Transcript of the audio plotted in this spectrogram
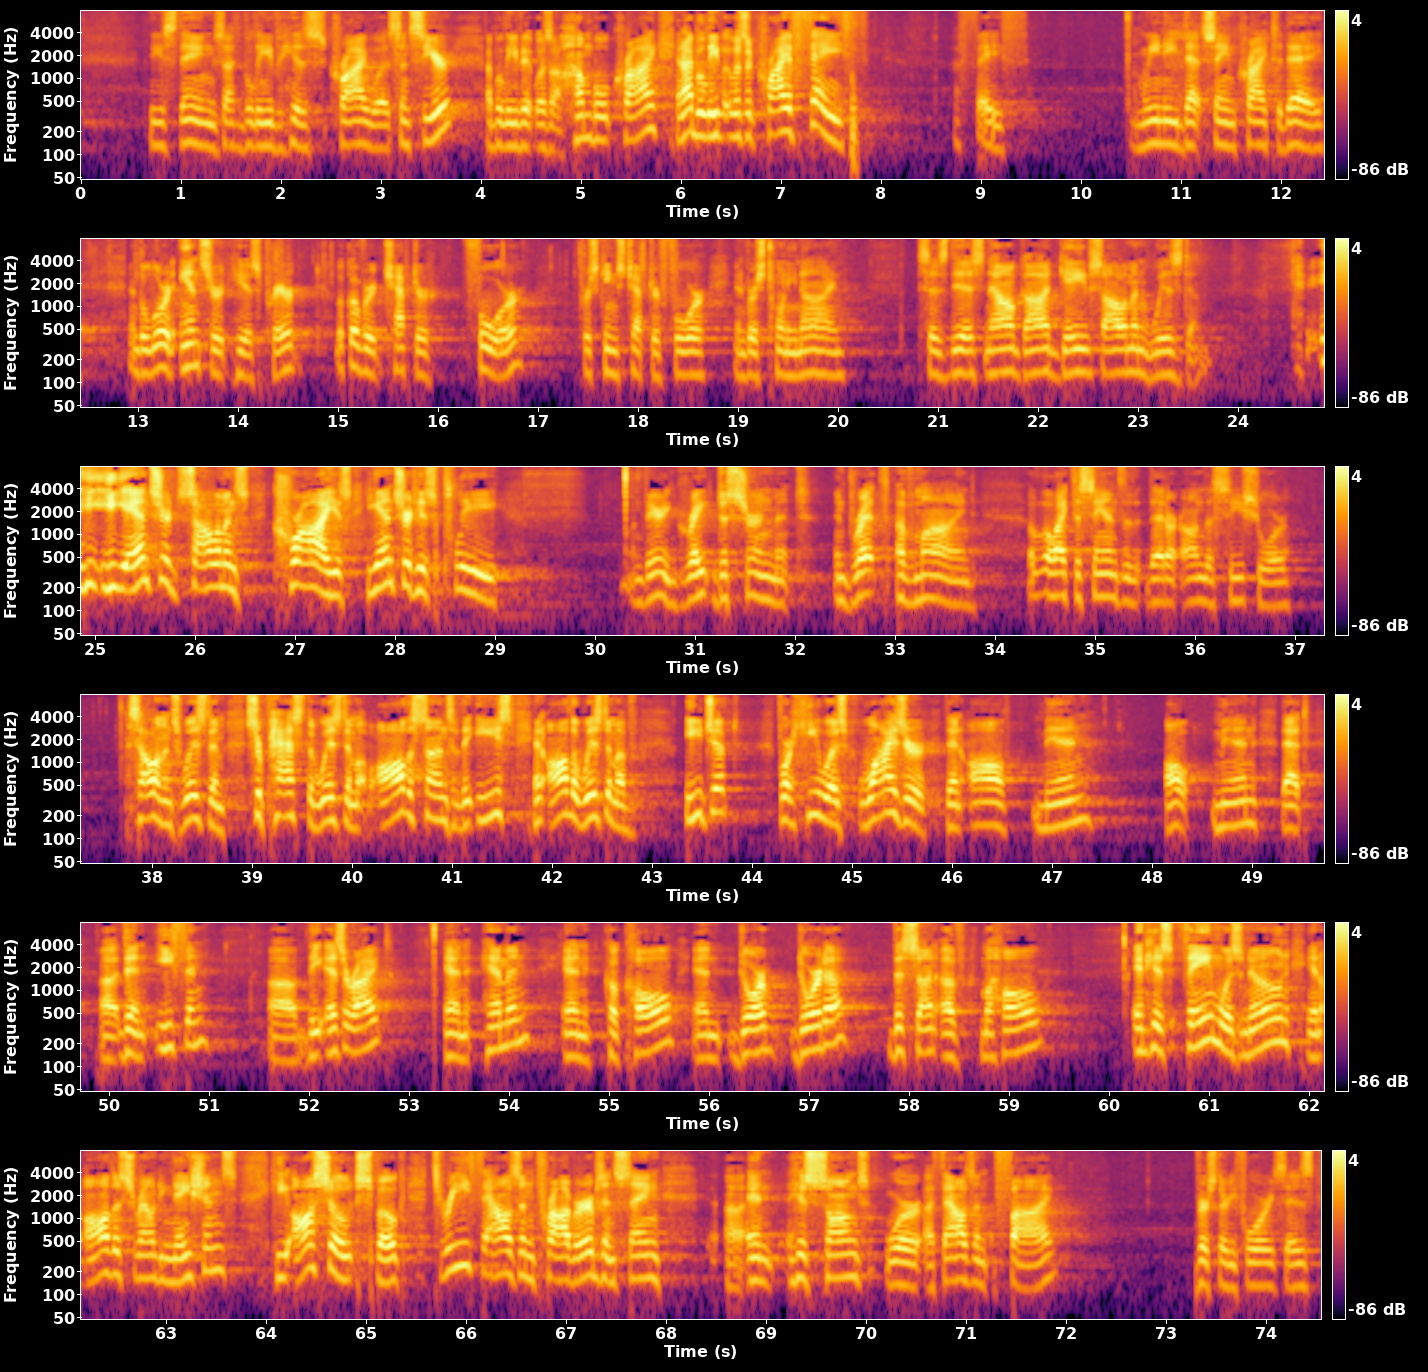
these things. I believe his cry was sincere. I believe it was a humble cry. And I believe it was a cry of faith. Of faith. And we need that same cry today. And the Lord answered his prayer. Look over at chapter 4, 1 Kings chapter 4 and verse 29. It says this, Now God gave Solomon wisdom. He, he answered Solomon's cry, his, he answered his plea, and very great discernment and breadth of mind, like the sands that are on the seashore. Solomon's wisdom surpassed the wisdom of all the sons of the east and all the wisdom of Egypt, for he was wiser than all men, all men that uh, than Ethan, uh, the Ezrahite, and Heman, and Calcol, and Dor, Dorda, the son of Mahol, and his fame was known in all the surrounding nations. He also spoke 3,000 proverbs and sang, uh, and his songs were 1,005. Verse 34, he says,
